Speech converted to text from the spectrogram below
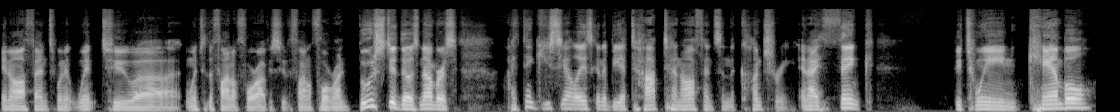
in offense when it went to uh, went to the Final Four. Obviously, the Final Four run boosted those numbers. I think UCLA is going to be a top 10 offense in the country, and I think between Campbell,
